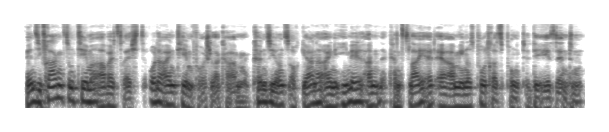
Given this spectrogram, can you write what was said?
Wenn Sie Fragen zum Thema Arbeitsrecht oder einen Themenvorschlag haben, können Sie uns auch gerne eine E-Mail an kanzlei.ra-potras.de senden.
